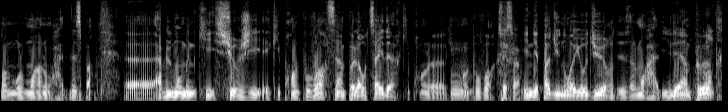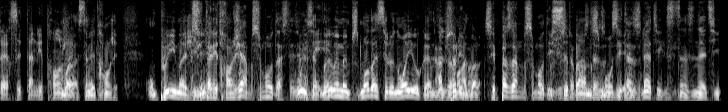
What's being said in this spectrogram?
dans le mouvement al n'est-ce pas? Euh, Abdelmoumen qui surgit et qui prend le pouvoir, c'est un peu l'outsider qui prend le qui prend le hmm. pouvoir. C'est ça. Il n'est pas du noyau dur des Almohades, il est un peu Au contraire, c'est un étranger. Voilà, c'est un étranger. On peut imaginer C'est un étranger à Msmoda, c'est-à-dire Oui, mais... oui, même Msmoda, c'est le noyau quand même Absolument. Voilà. C'est pas un Msmodi, c'est pas un C'est un Znati. C'est un Znati.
